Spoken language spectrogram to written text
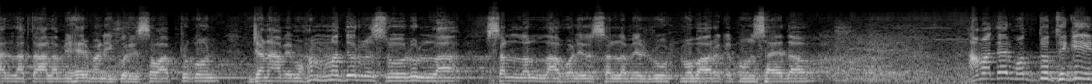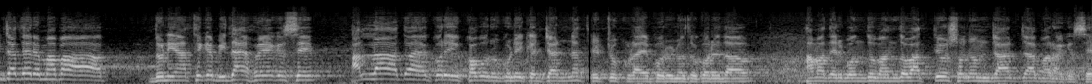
আল্লাহ তাআলা মেহরবানি করে সওয়াবটুকুন জানাবে মোহাম্মদুর রসুল্লাহ সাল্লাহ সাল্লামের রূহ মোবারকে পৌঁছায় দাও। আমাদের মধ্য থেকে যাদের মা বাপ দুনিয়া থেকে বিদায় হয়ে গেছে, আল্লাহ দয়া করে কবরগুলিকে জান্নাতের টুকরায় পরিণত করে দাও। আমাদের বন্ধু বান্ধব আত্মীয় স্বজন, যার যা মারা গেছে,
